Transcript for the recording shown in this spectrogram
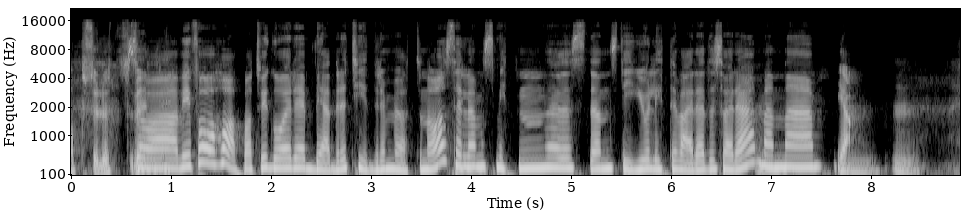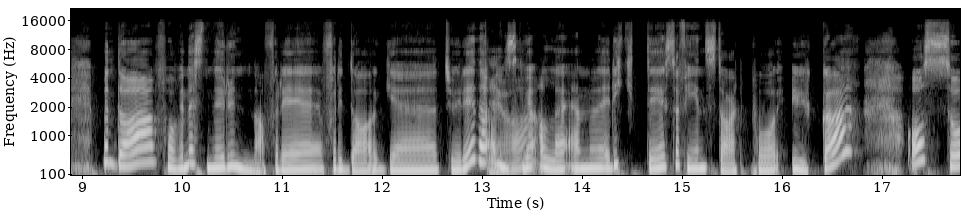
Absolutt. Så veldig. vi får håpe at vi går bedre tider i møte nå, selv om smitten eh, den stiger jo litt i været, dessverre. Men eh, ja. Mm. Men da får vi nesten runda for i, for i dag, eh, Turi. Da Ja. ønsker vi alle en riktig så fin start på uka. Og så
